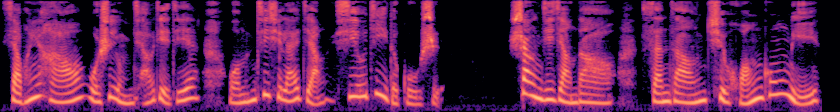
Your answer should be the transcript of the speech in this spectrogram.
小朋友好，我是永桥姐姐，我们继续来讲《西游记》的故事。上集讲到，三藏去皇宫里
